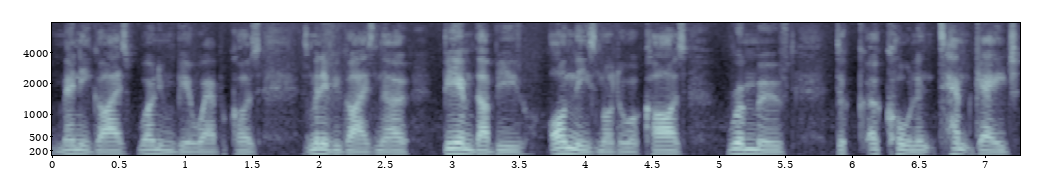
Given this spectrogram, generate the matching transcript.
Many guys won't even be aware because as many of you guys know, BMW on these model of cars removed the coolant temp gauge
